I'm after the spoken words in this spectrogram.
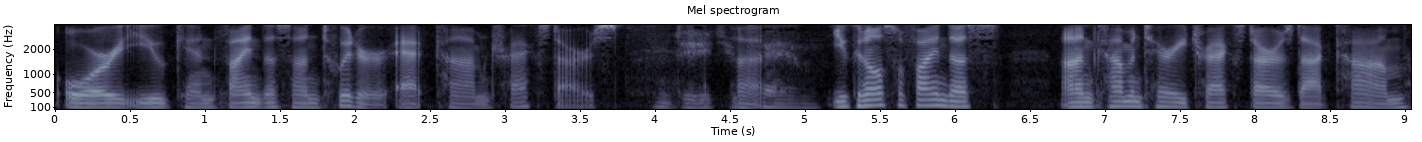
or you can find us on Twitter at comtrackstars. Indeed, you Uh, can. You can also find us on commentarytrackstars.com,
